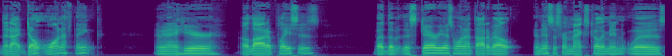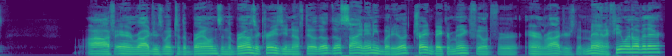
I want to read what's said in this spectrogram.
that I don't want to think. I mean, I hear a lot of places, but the the scariest one I thought about and this is from Max Kellerman, was ah, if Aaron Rodgers went to the Browns, and the Browns are crazy enough, they'll they'll, they'll sign anybody. They'll trade Baker Mayfield for Aaron Rodgers. But man, if he went over there,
